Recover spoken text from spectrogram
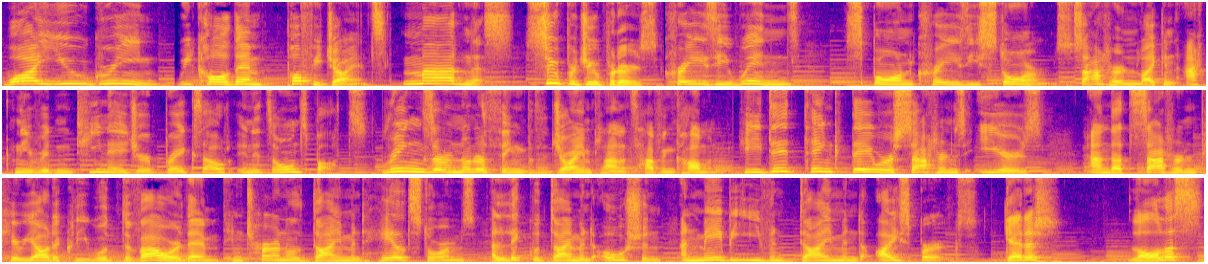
Why you green? We call them puffy giants. Madness. Super Jupiters. Crazy winds spawn crazy storms. Saturn, like an acne-ridden teenager, breaks out in its own spots. Rings are another thing that the giant planets have in common. He did think they were Saturn's ears, and that Saturn periodically would devour them, internal diamond hailstorms, a liquid diamond ocean, and maybe even diamond icebergs. Get it? Lawless?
